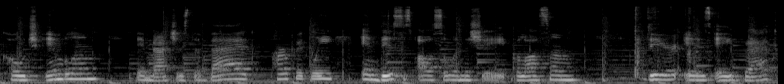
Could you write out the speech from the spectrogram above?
Coach emblem it matches the bag perfectly. And this is also in the shade Blossom. There is a back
